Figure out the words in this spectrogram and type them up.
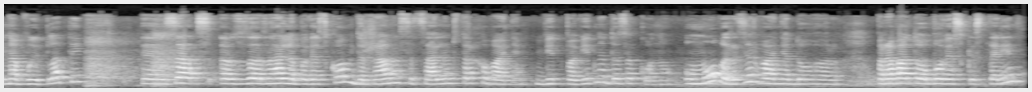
на виплати е, за, за загальнообов'язковим державним соціальним страхуванням відповідно до закону, умови розірвання договору, права та обов'язки сторін,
